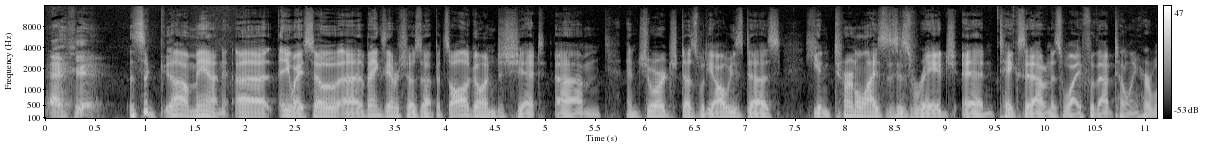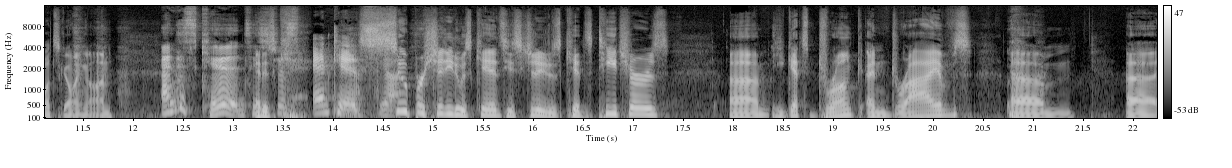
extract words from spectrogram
that's it. It's a oh man. Uh, anyway, so uh, the bank examiner shows up. It's all going to shit. Um, and George does what he always does. He internalizes his rage and takes it out on his wife without telling her what's going on. and his kids. He's And his just ki- And kids. Yeah. super shitty to his kids. He's shitty to his kids' teachers. Um, he gets drunk and drives. Um, uh,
